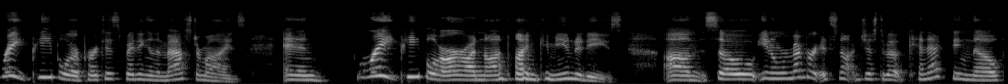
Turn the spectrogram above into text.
great people are participating in the masterminds. And great people are on online communities. Um, so, you know, remember, it's not just about connecting, though,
